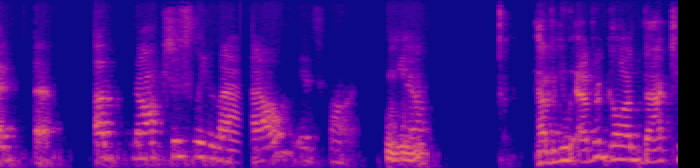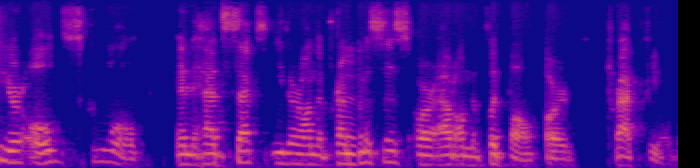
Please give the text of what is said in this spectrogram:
uh, uh, obnoxiously loud. It's fine. You mm-hmm. know. Have you ever gone back to your old school and had sex either on the premises or out on the football or track field?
